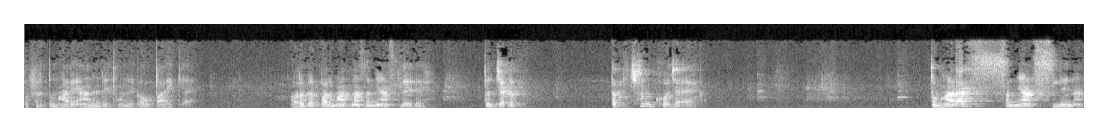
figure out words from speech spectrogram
तो फिर तुम्हारे आनंदित होने का उपाय क्या है? और अगर परमात्मा संन्यास ले ले तो जगत तत्क्षण खो जाएगा। तुम्हारा संन्यास लेना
